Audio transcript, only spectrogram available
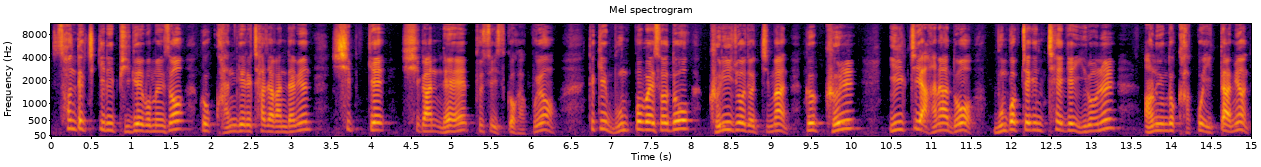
선택지끼리 비교해 보면서 그 관계를 찾아간다면 쉽게 시간 내에 풀 수 있을 것 같고요. 특히 문법에서도 글이 주어졌지만 그 글 읽지 않아도 문법적인 책의 이론을 어느 정도 갖고 있다면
